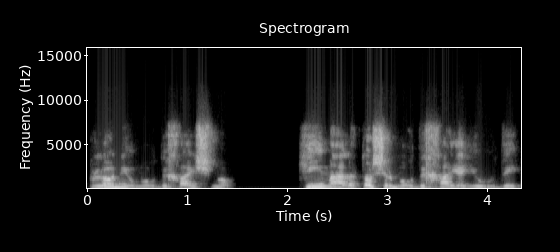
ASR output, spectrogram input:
פלוני ומרדכי שמו, כי היא מעלתו של מרדכי היהודי.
